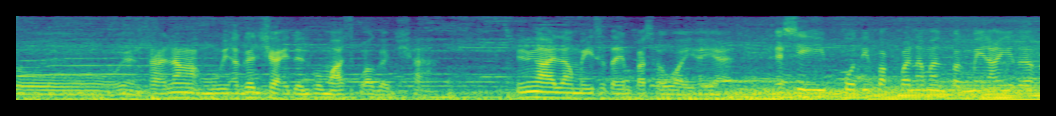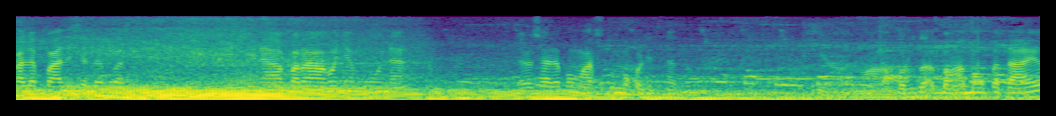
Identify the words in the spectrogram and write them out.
So, yan. Sana nga umuwi agad siya. Eh, then pumasok agad siya. Yun nga lang, may isa tayong pasaway. Ayan. Eh si Putipak pa naman, pag may nakikita ng kalapati sa labas, pinapara ako niya muna. Pero sana pumasok tumukulit na to. Yan, mga kapurdo, abang-abang pa tayo.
